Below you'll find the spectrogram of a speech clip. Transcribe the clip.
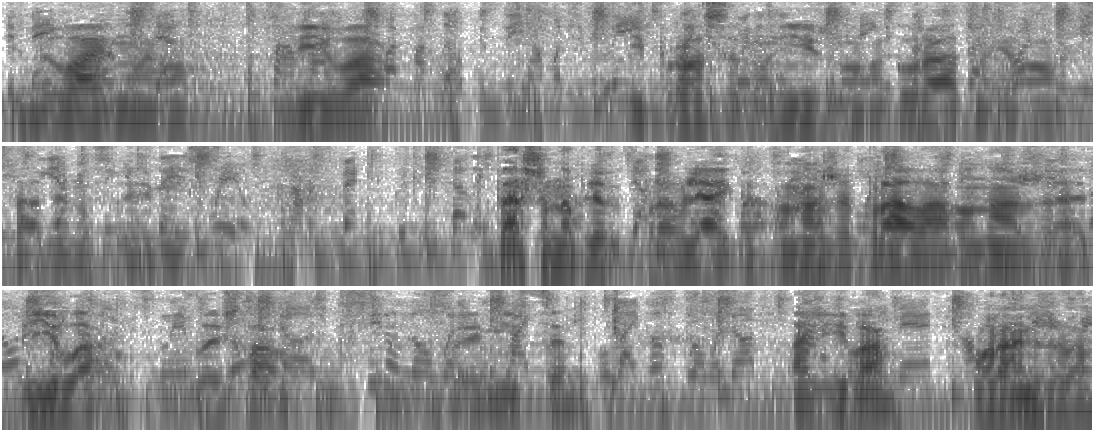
Підбиваємо його зліва. І просимо ніжно, акуратно його встати на своє місце. Перша направляйка, вона же права, вона же біла, зайшла в своє місце, а ліва, оранжева,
